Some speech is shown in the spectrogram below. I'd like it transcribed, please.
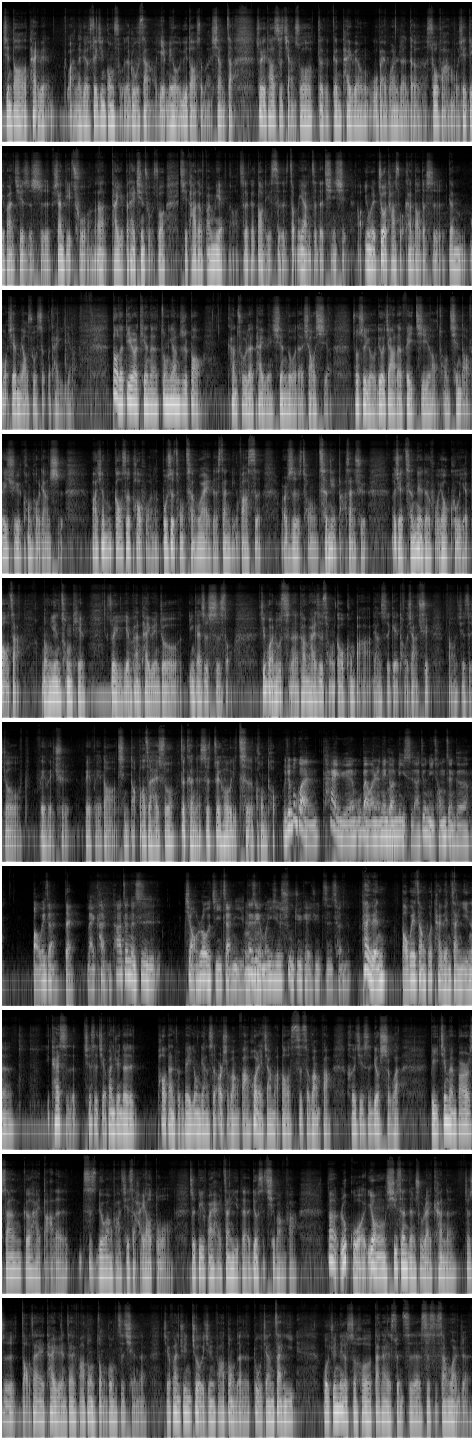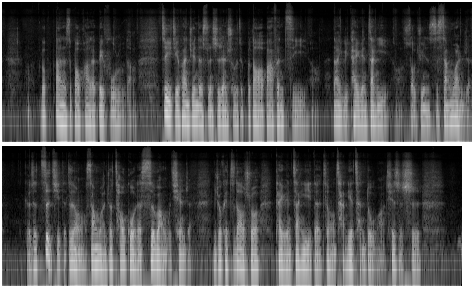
进到太原往那个绥靖公署的路上啊也没有遇到什么巷战。所以他是讲说，这个跟太原五百万人的说法，某些地方其实是相抵触。那他也不太清楚说其他的方面啊，这个到底是怎么样子的情形啊？因为就他所看到的是跟某些描述是不太一样。到了第二天呢，中央日报看出了太原陷落的消息啊。说是有六架的飞机啊，从青岛飞去空投粮食，发现高射炮火呢，不是从城外的山顶发射，而是从城内打上去，而且城内的火药库也爆炸，浓烟冲天，所以研判太原就应该是失守。尽管如此呢，他们还是从高空把粮食给投下去，然后接着就飞回去。飞回到青岛，报纸还说这可能是最后一次空投。我觉得不管太原五百万人那段历史啊，嗯、就你从整个保卫战对来看，它真的是绞肉机战役。但是有没有一些数据可以去支撑呢？太原保卫战或太原战役呢？一开始其实解放军的炮弹准备用量是二十万发，后来加码到四十万发，合计是六十万，比金门八二三、葛海打的。四十六万发其实还要多，只比淮海战役的六十七万发。那如果用牺牲人数来看呢，就是早在太原在发动总攻之前呢，解放军就已经发动了渡江战役，国军那个时候大概损失了四十三万人，啊，当然是包括了被俘虏的。至于解放军的损失人数就不到八分之一啊。那与太原战役啊，守军十三万人，可是自己的这种伤亡就超过了四万五千人，你就可以知道说太原战役的这种惨烈程度啊，其实是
